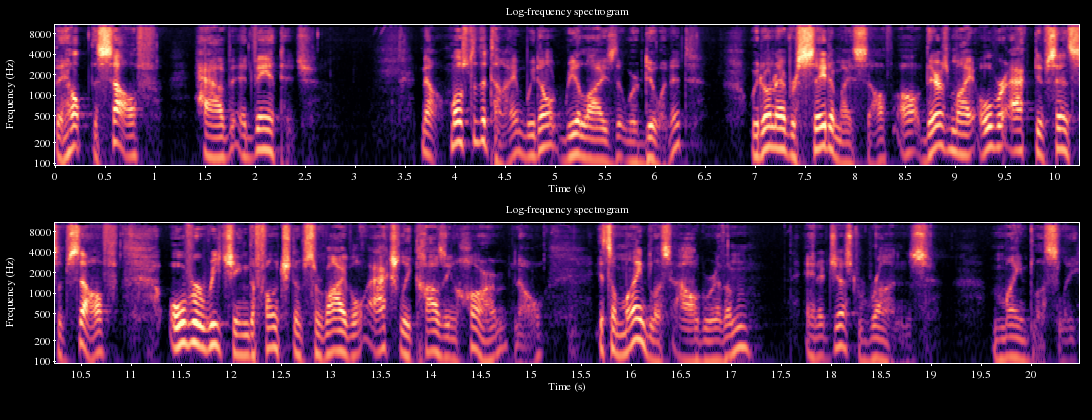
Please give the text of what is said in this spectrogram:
They help the self have advantage. Now, most of the time, we don't realize that we're doing it. We don't ever say to myself, oh, there's my overactive sense of self overreaching the function of survival, actually causing harm. No, it's a mindless algorithm, and it just runs mindlessly.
